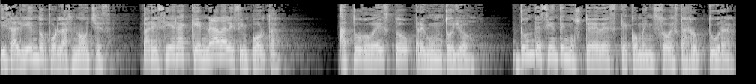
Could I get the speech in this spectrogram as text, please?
y saliendo por las noches. Pareciera que nada les importa. A todo esto pregunto yo, ¿dónde sienten ustedes que comenzó esta ruptura?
